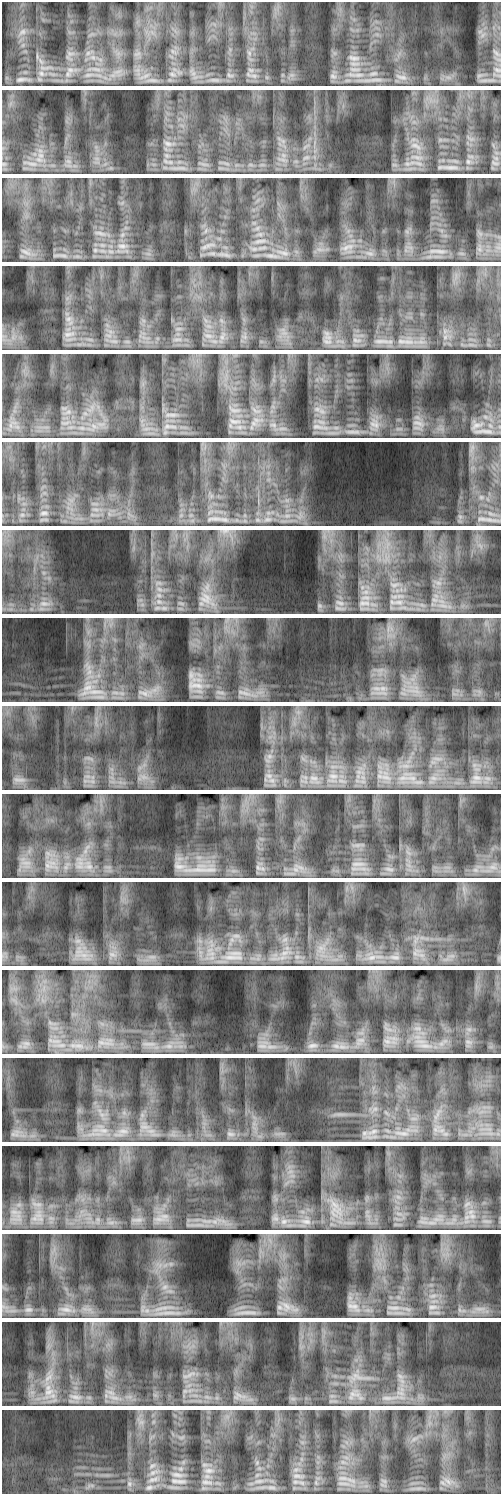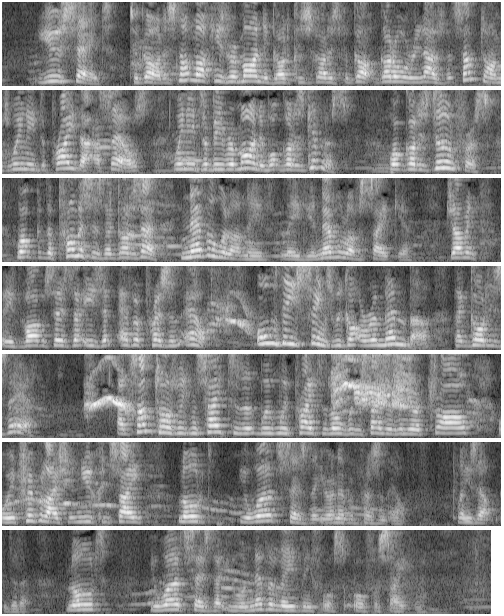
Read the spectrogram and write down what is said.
if you've got all that round you, and he's let and he's let Jacob sit it, there's no need for him to fear. He knows 400 men's coming, but there's no need for him to fear because of the camp of angels. But you know, as soon as that's not sin, as soon as we turn away from them, because how many, how many of us, right? How many of us have had miracles done in our lives? How many times we say that God has showed up just in time, or we thought we was in an impossible situation, or was nowhere else, and God has showed up and He's turned the impossible possible. All of us have got testimonies like that, haven't we? But we're too easy to forget them, aren't we? We're too easy to forget. So he comes to this place. He said, God has showed him his angels. Now he's in fear. After he's seen this, verse 9 says this it says, it's the first time he prayed. Jacob said, O God of my father Abraham, the God of my father Isaac, O Lord, who said to me, Return to your country and to your relatives, and I will prosper you. I'm unworthy of your loving kindness and all your faithfulness, which you have shown your servant for you. For with you, my staff only, I crossed this Jordan, and now you have made me become two companies. Deliver me, I pray, from the hand of my brother, from the hand of Esau, for I fear him that he will come and attack me and the mothers and with the children. For you, you said, I will surely prosper you and make your descendants as the sand of the sea, which is too great to be numbered. It's not like God is, you know, when he's prayed that prayer, he said, You said, you said to God. It's not like he's reminding God because God has forgot. God already knows. But sometimes we need to pray that ourselves. We need to be reminded what God has given us what God is doing for us, what the promises that God has had. Never will I leave, leave you, never will I forsake you. Do you know what I mean? The Bible says that He's an ever present help. All these things we've got to remember that God is there. And sometimes we can say to the, when we pray to the Lord, we can say that when you're a trial or in tribulation, you can say, Lord, your word says that you're an ever present help. Please help me do that. Lord, your word says that you will never leave me for, or forsake me.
